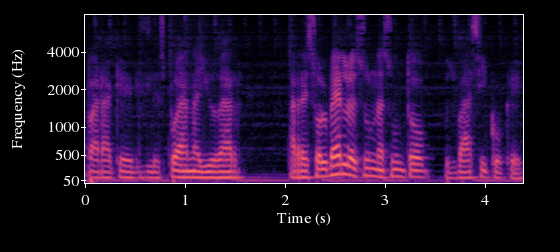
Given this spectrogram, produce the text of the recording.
para que les puedan ayudar a resolverlo. Es un asunto pues, básico que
